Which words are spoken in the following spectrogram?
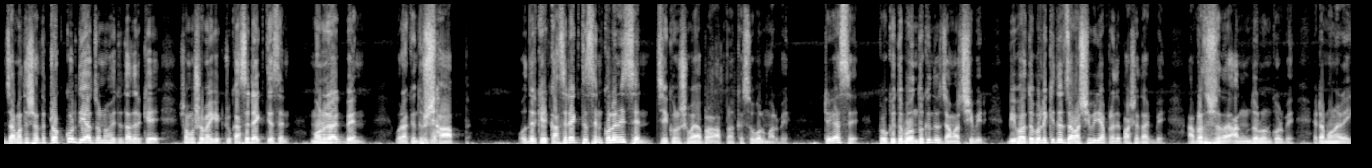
জামাতের সাথে টক্কর দেওয়ার জন্য হয়তো তাদেরকে সমসময় একটু কাছে ডাকতেছেন। মনে রাখবেন, ওরা কিন্তু সাপ। ওদেরকে কাছে ডাকতেছেন, কোলে নিচ্ছেন যে কোনো সময় আপনার আপনাকে সবল মারবে। ঠিক আছে? প্রকৃত বন্ধু কিন্তু জামাত শিবির। বিবাদ বলে কিন্তু জামাত শিবিরই আপনাদের পাশে থাকবে। আপনাদের সাথে আন্দোলন করবে। এটা মনে রেখে।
